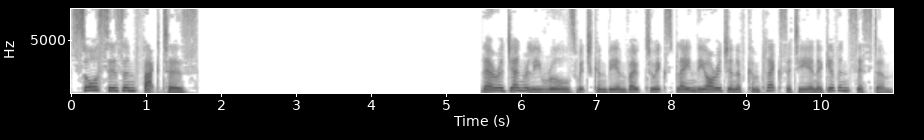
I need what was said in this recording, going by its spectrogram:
Sources and factors. There are generally rules which can be invoked to explain the origin of complexity in a given system.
